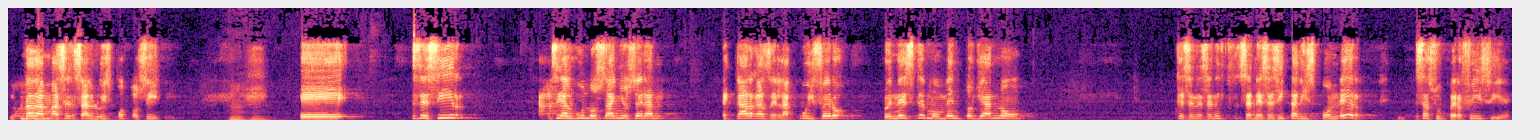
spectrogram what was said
no nada más en San Luis Potosí. Eh, es decir, hace algunos años eran recargas del acuífero, pero en este momento ya no, que se se necesita disponer de esa superficie.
